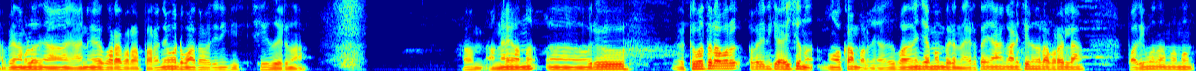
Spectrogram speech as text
അപ്പോൾ നമ്മൾ ഞാൻ ഞാനിങ്ങനെ കുറേ പറ പറഞ്ഞുകൊണ്ട് മാത്രം അവർ എനിക്ക് ചെയ്തു തരുന്നതാണ് അപ്പം അങ്ങനെ വന്ന് ഒരു എട്ട് പത്ത് റബ്ബർ അവരെനിക്ക് അയച്ചെന്ന് നോക്കാൻ പറഞ്ഞു. അത് പതിനഞ്ച് എം എം വരും നേരത്തെ ഞാൻ കാണിച്ചിരുന്ന റബ്ബറെല്ലാം പതിമൂന്ന് എം എമ്മും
